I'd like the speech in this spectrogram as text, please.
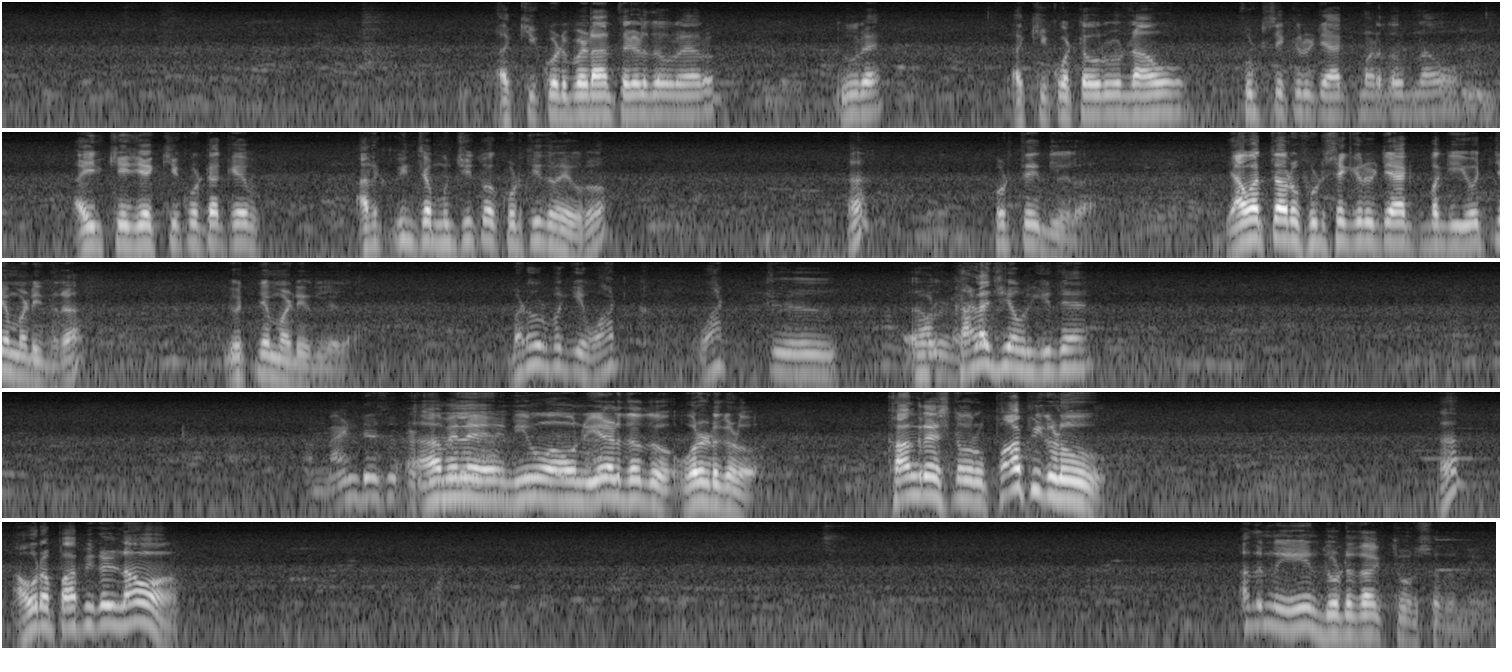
ಅಕ್ಕಿ ಕೊಡಬೇಡ ಅಂತ ಹೇಳಿದವರು ಯಾರು? ಇವರೇ? ಅಕ್ಕಿ ಕೊಟ್ಟವರು ನಾವು ಫುಡ್ ಸೆಕ್ಯೂರಿಟಿ ಆ್ಯಕ್ಟ್ ಮಾಡಿದವ್ರು ನಾವು. ಐದು ಕೆ ಜಿ ಅಕ್ಕಿ ಕೊಟ್ಟಕ್ಕೆ ಅದಕ್ಕಿಂತ ಮುಂಚಿತವಾಗಿ ಕೊಡ್ತಿದ್ರೆ ಇವರು? ಹಾಂ? ಕೊಡ್ತಿರ್ಲಿಲ್ಲ. ಯಾವತ್ತಾರು ಫುಡ್ ಸೆಕ್ಯೂರಿಟಿ ಆ್ಯಕ್ಟ್ ಬಗ್ಗೆ ಯೋಚನೆ ಮಾಡಿದ್ರ? ಯೋಚನೆ ಮಾಡಿರಲಿಲ್ಲ. ಬಡವ್ರ ಬಗ್ಗೆ ವಾಟ್ ವಾಟ್ ಕಾಳಜಿ ಅವ್ರಿಗಿದೆ? ಆಮೇಲೆ ನೀವು ಅವನು ಹೇಳ್ದದು ವರ್ಡ್ಗಳು. ಕಾಂಗ್ರೆಸ್ನವರು ಪಾಪಿಗಳು? ಅವರ ಪಾಪಿಗಳು ನಾವು. ಅದನ್ನು ಏನು ದೊಡ್ಡದಾಗಿ ತೋರಿಸೋದು ನೀವು?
